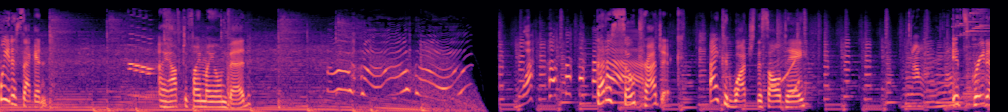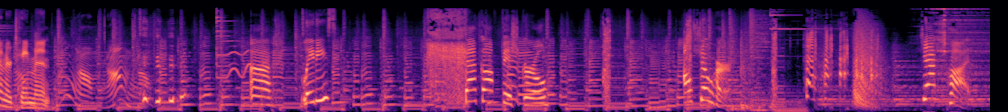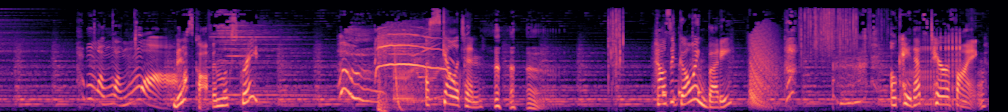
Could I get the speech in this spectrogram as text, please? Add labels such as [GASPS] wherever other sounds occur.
Wait a second. I have to find my own bed? That is so tragic. I could watch this all day. It's great entertainment. [LAUGHS] Uh, ladies? Back off, fish girl. I'll show her. [LAUGHS] Jackpot! This coffin looks great. [GASPS] A skeleton. How's it going, buddy? [GASPS] okay, that's terrifying.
